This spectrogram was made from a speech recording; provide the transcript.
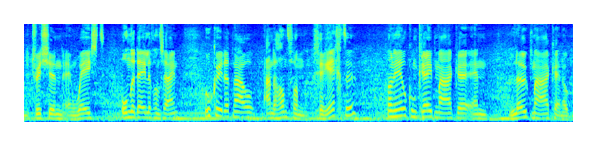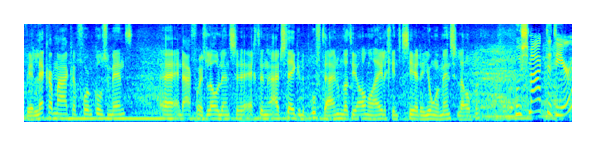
nutrition en waste onderdelen van zijn. Hoe kun je dat nou aan de hand van gerechten gewoon heel concreet maken en leuk maken en ook weer lekker maken voor een consument. Uh, en daarvoor is Lowlands echt een uitstekende proeftuin, omdat hier allemaal hele geïnteresseerde jonge mensen lopen. Hoe smaakt het hier?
